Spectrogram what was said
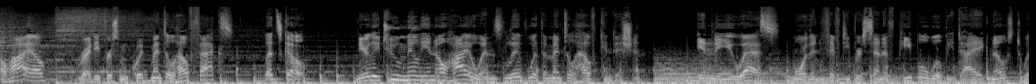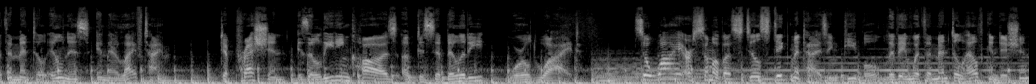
Ohio, ready for some quick mental health facts? Let's go. Nearly 2 million Ohioans live with a mental health condition. In the US, more than 50% of people will be diagnosed with a mental illness in their lifetime. Depression is a leading cause of disability worldwide. So, why are some of us still stigmatizing people living with a mental health condition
